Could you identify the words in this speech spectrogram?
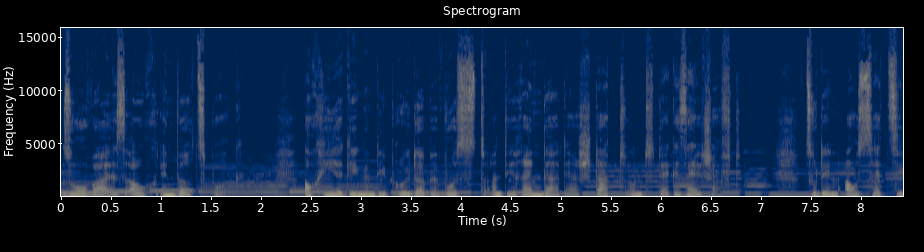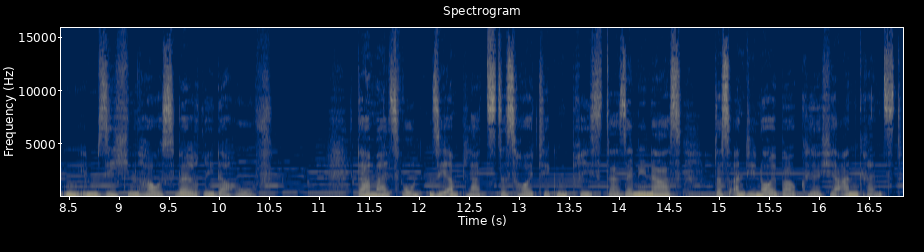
So war es auch in Würzburg. Auch hier gingen die Brüder bewusst an die Ränder der Stadt und der Gesellschaft, zu den Aussätzigen im Siechenhaus Wöllrieder Hof. Damals wohnten sie am Platz des heutigen Priesterseminars, das an die Neubaukirche angrenzt.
